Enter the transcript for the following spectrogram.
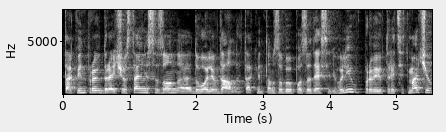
так, він провів, до речі, останній сезон е, доволі вдалий. Так, він там забив поза 10 голів, провів 30 матчів.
